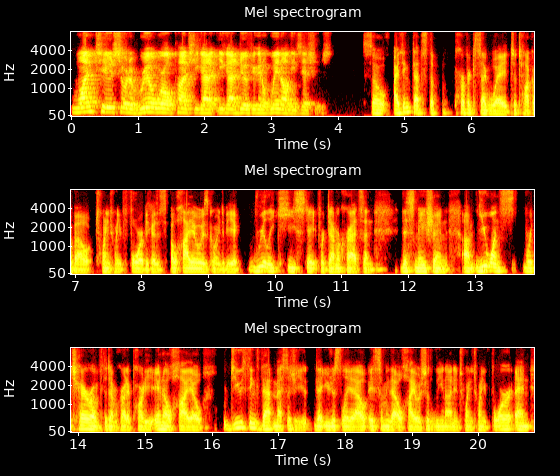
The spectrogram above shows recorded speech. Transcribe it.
one-two sort of real-world punch you got to you got to do if you're going to win on these issues. So I think that's the perfect segue to talk about 2024 because Ohio is going to be a really key state for Democrats and this nation. Um, you once were chair of the Democratic Party in Ohio. Do you think that message that you just laid out is something that Ohio should lean on in 2024? And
